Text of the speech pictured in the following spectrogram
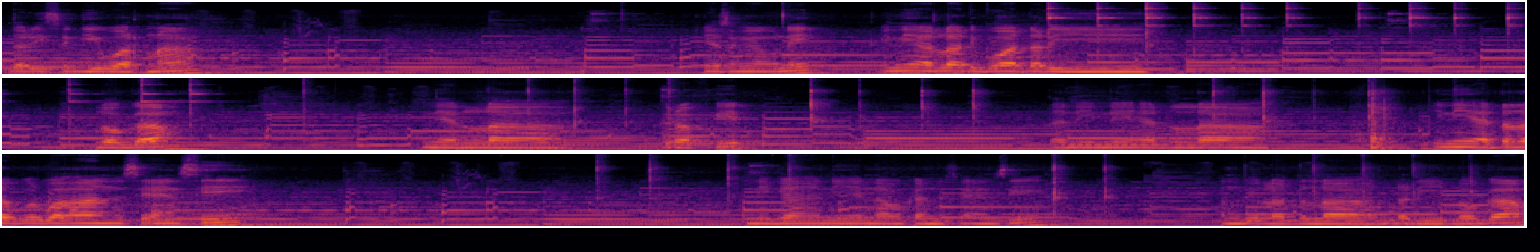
dari segi warna. Ya sangat unik. Ini adalah dibuat dari logam. Ini adalah grafit dan ini adalah ini adalah berbahan CNC ini kan ini namakan CNC handle adalah dari logam.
